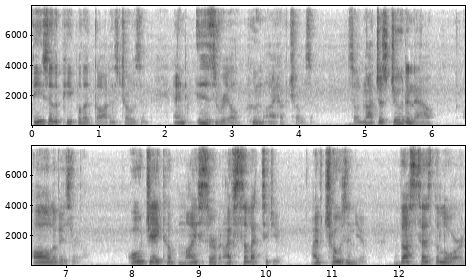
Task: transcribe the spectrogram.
These are the people that God has chosen, and Israel, whom I have chosen. So not just Judah now, all of Israel. O Jacob, my servant, I've selected you, I've chosen you. Thus says the Lord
